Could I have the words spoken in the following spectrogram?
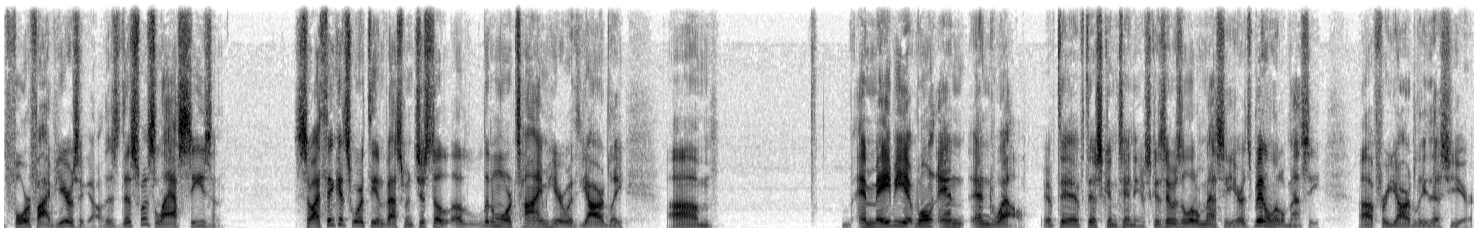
four or five years ago. This this was last season. So I think it's worth the investment. Just a, a little more time here with Yardley. Um, and maybe it won't end end well if the, if this continues because it was a little messy here. It's been a little messy uh, for Yardley this year.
